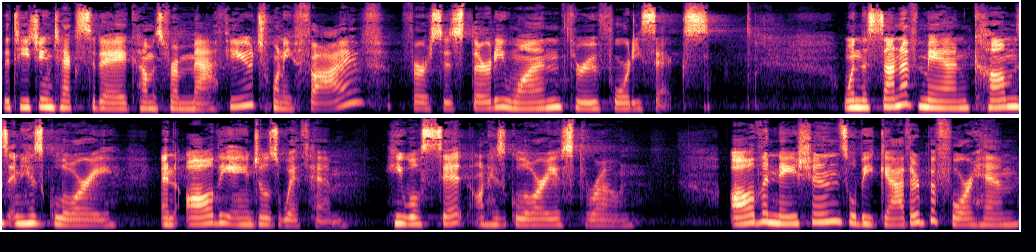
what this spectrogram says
The teaching text today comes from Matthew 25, verses 31 through 46. When the Son of Man comes in his glory and all the angels with him, he will sit on his glorious throne. All the nations will be gathered before him,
